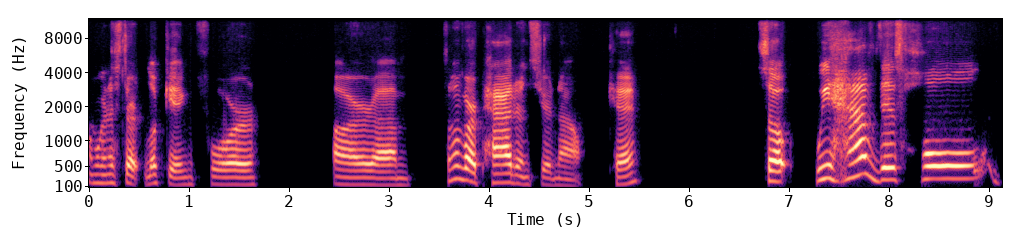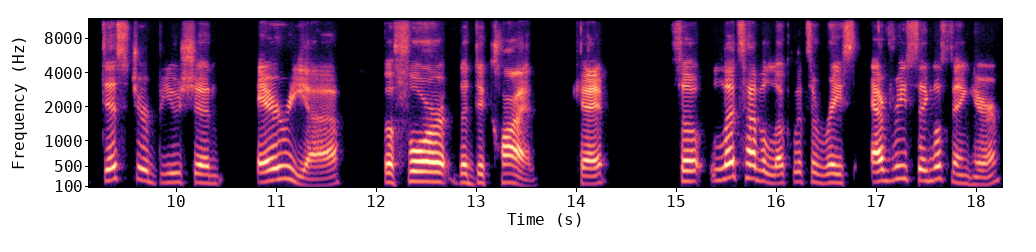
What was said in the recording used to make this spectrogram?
And we're gonna start looking for our, um, some of our patterns here now, okay? So we have this whole distribution area before the decline, okay? So let's have a look. Let's erase every single thing here.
